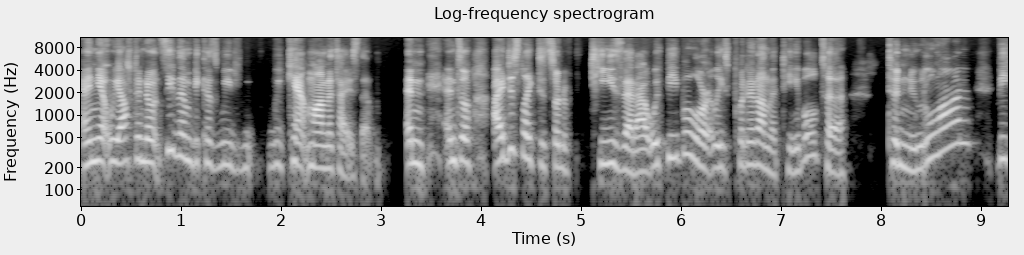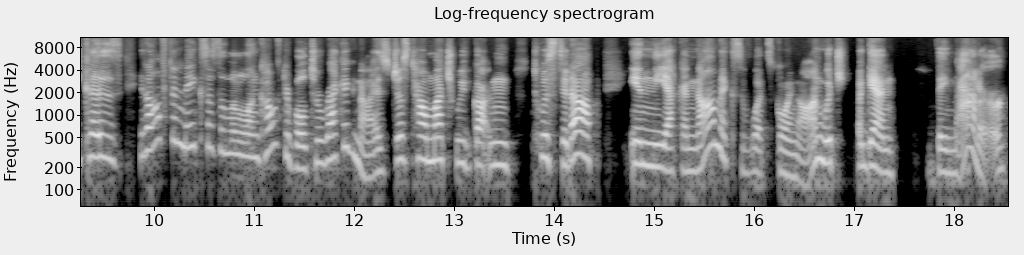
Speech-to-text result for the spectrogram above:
And yet we often don't see them because we've we can't monetize them and and so i just like to sort of tease that out with people or at least put it on the table to to noodle on because it often makes us a little uncomfortable to recognize just how much we've gotten twisted up in the economics of what's going on, which again, they matter.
